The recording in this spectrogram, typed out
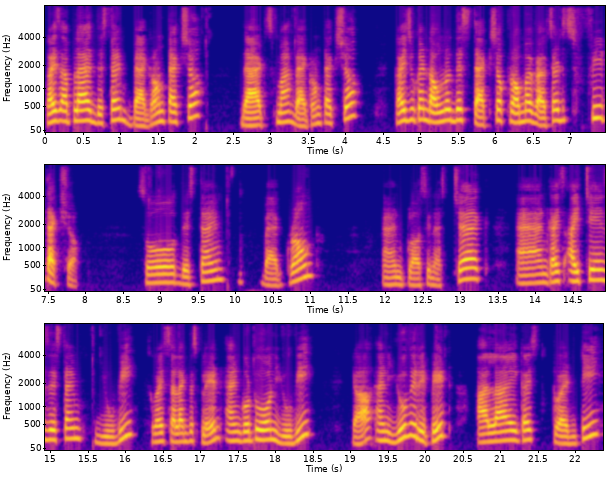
Guys apply this time background texture. That's my background texture. Guys you can download this texture from my website. It's free texture. So this time background and glossiness check. And guys i change this time uv so guys select this plane and go to on uv yeah and uv repeat. Like guys 20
